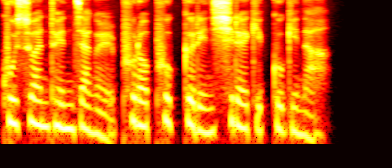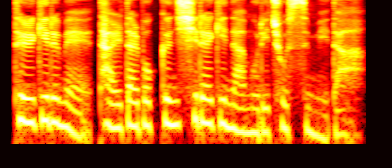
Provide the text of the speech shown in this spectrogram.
구수한 된장을 풀어 푹 끓인 시래기국이나 들기름에 달달 볶은 시래기 나물이 좋습니다.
